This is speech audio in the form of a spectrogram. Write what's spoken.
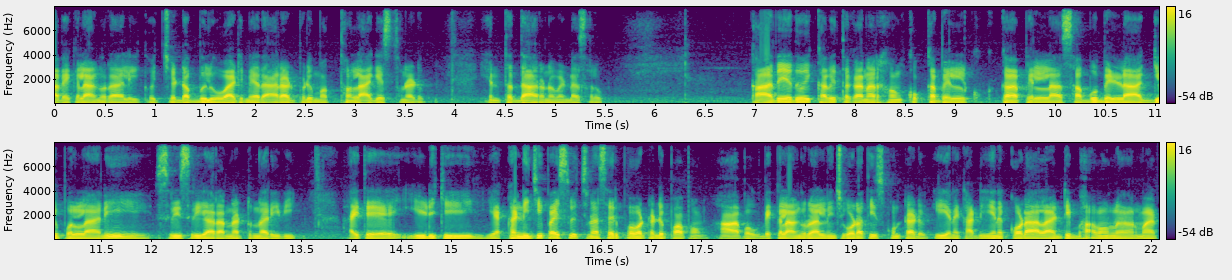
ఆ వికలాంగురాలికి వచ్చే డబ్బులు వాటి మీద ఆరాటపడి మొత్తం లాగేస్తున్నాడు. ఎంత దారుణం అండి అసలు. కాదేదో ఈ కవితకు అనర్హం కుక్క పిల్ల కుక్క పిల్ల సబ్బు బిళ్ళ అగ్గిపుల్ల అని శ్రీశ్రీ గారు అన్నట్టున్నారు ఇది. అయితే వీడికి ఎక్కడి నుంచి పైసలు ఇచ్చినా సరిపోవటండి పాపం. ఆ వికలాంగురాల నుంచి కూడా తీసుకుంటాడు. ఈయన ఈయనకు కూడా అలాంటి భావంలో అనమాట.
